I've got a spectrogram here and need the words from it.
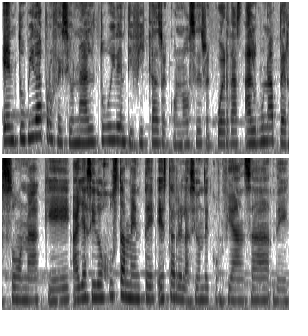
En tu vida profesional, ¿tú identificas, reconoces, recuerdas alguna persona que haya sido justamente esta relación de confianza, de,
